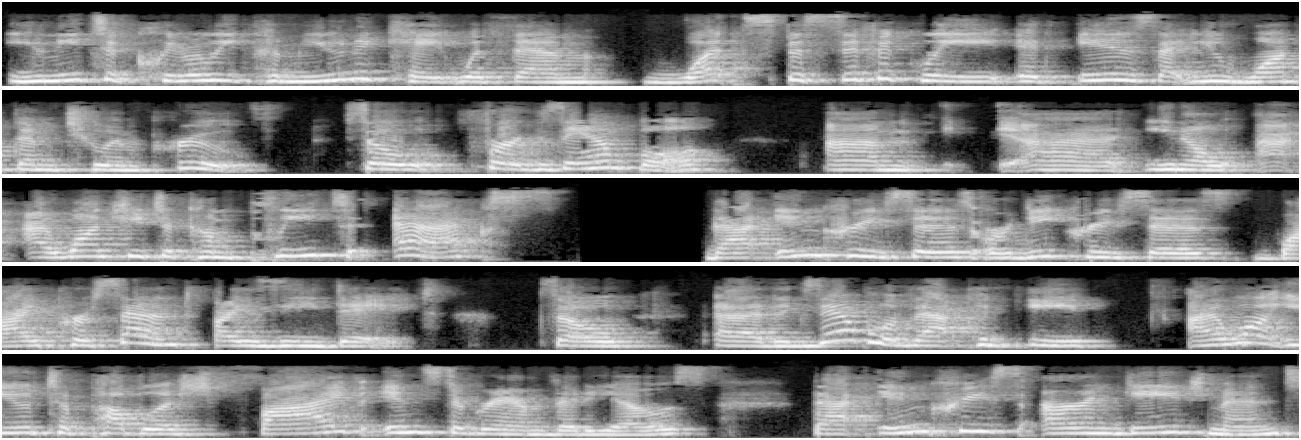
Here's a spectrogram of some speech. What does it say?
you need to clearly communicate with them what specifically it is that you want them to improve. So, for example, um, uh, you know, I, I want you to complete X that increases or decreases Y percent by Z date. So, an example of that could be I want you to publish five Instagram videos that increase our engagement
